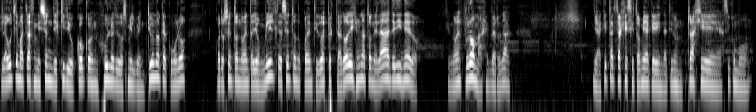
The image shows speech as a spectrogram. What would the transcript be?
Y la última transmisión de Kiryu Koko en julio de 2021 que acumuló 491.342 espectadores y una tonelada de dinero. Que no es broma, es verdad. Y aquí está el trajecito, mira qué linda. Tiene un traje así como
